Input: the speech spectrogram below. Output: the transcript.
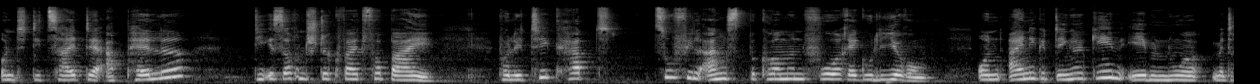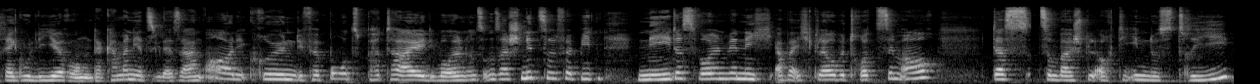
und die Zeit der Appelle, die ist auch ein Stück weit vorbei. Politik hat zu viel Angst bekommen vor Regulierung. Und einige Dinge gehen eben nur mit Regulierung. Da kann man jetzt wieder sagen, oh, die Grünen, die Verbotspartei, die wollen uns unser Schnitzel verbieten. Nee, das wollen wir nicht. Aber ich glaube trotzdem auch, dass zum Beispiel auch die Industrie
